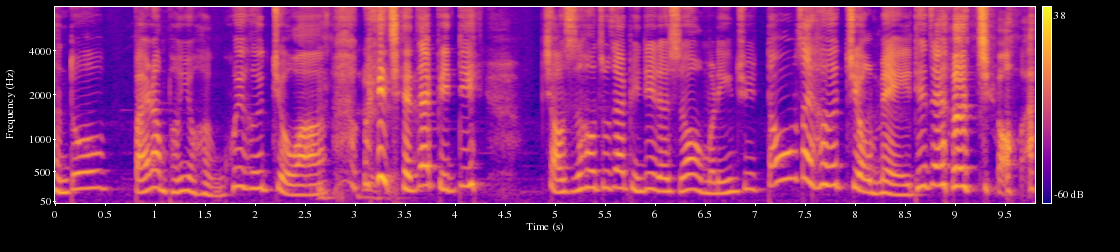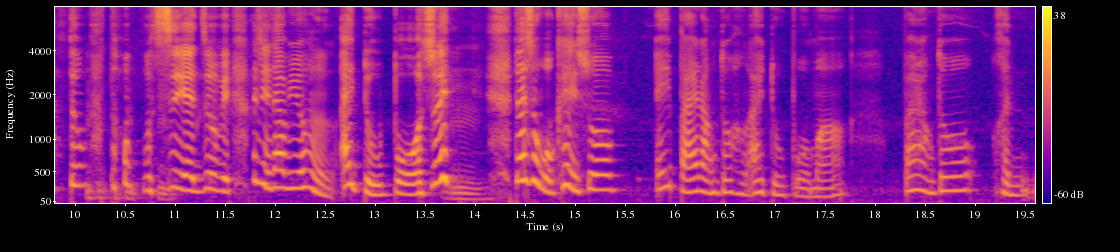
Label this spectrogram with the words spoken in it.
很多白浪朋友很会喝酒啊。我以前在平地，小时候住在平地的时候，我们邻居都在喝酒，每天在喝酒啊，都都不是原住民，而且他们又很爱赌博，所以，但是我可以说，哎、白狼都很爱赌博吗？白狼都很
